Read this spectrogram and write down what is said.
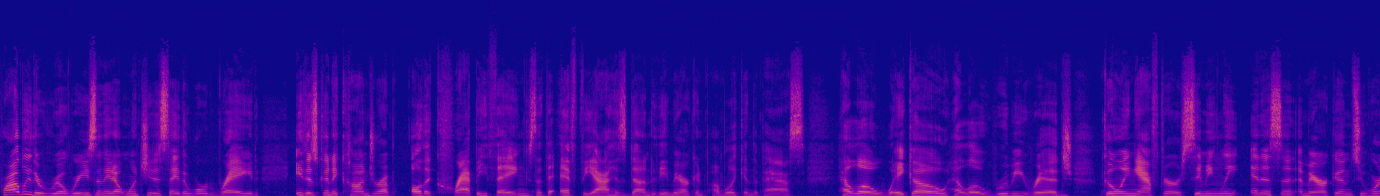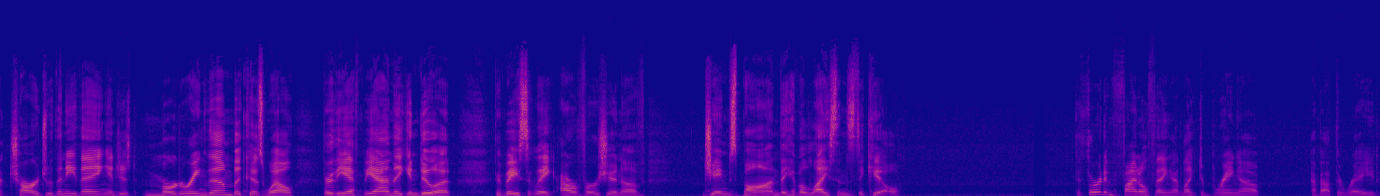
Probably the real reason they don't want you to say the word raid is it's going to conjure up all the crappy things that the FBI has done to the American public in the past. Hello, Waco. Hello, Ruby Ridge. Going after seemingly innocent Americans who weren't charged with anything and just murdering them because, well, they're the FBI and they can do it. They're basically our version of James Bond. They have a license to kill. The third and final thing I'd like to bring up about the raid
